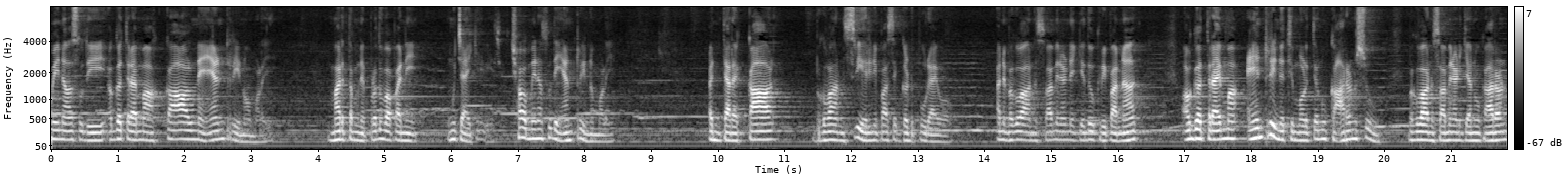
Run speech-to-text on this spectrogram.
મહિના સુધી અગતરાયમાં કાળને એન્ટ્રી ન મળી. મારે તમને પ્રદુબાપાની ઊંચાઈ કેવી છે. છ મહિના સુધી એન્ટ્રી ન મળી. અને ત્યારે કાળ ભગવાન શ્રી હરિની પાસે ગઢપુર આવ્યો. અને ભગવાન સ્વામિનારાયણે કીધું, કૃપાનાથ, અગતરાયમાં એન્ટ્રી નથી મળતી. તેનું કારણ શું? ભગવાન સ્વામિનારાયણ ક્યાંનું કારણ,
